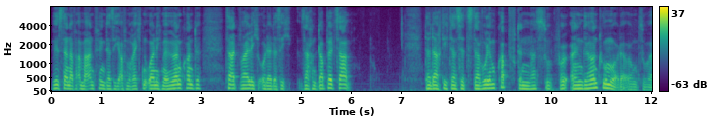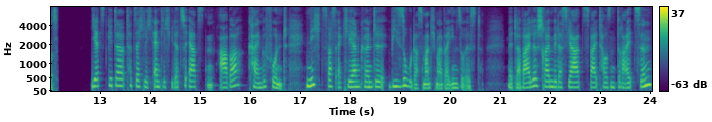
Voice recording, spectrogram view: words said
Wie es dann auf einmal anfing, dass ich auf dem rechten Ohr nicht mehr hören konnte, zeitweilig, oder dass ich Sachen doppelt sah, da dachte ich, das sitzt da wohl im Kopf, dann hast du wohl einen Gehirntumor oder irgend sowas. Jetzt geht er tatsächlich endlich wieder zu Ärzten, aber kein Befund. Nichts, was erklären könnte, wieso das manchmal bei ihm so ist. Mittlerweile schreiben wir das Jahr 2013.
